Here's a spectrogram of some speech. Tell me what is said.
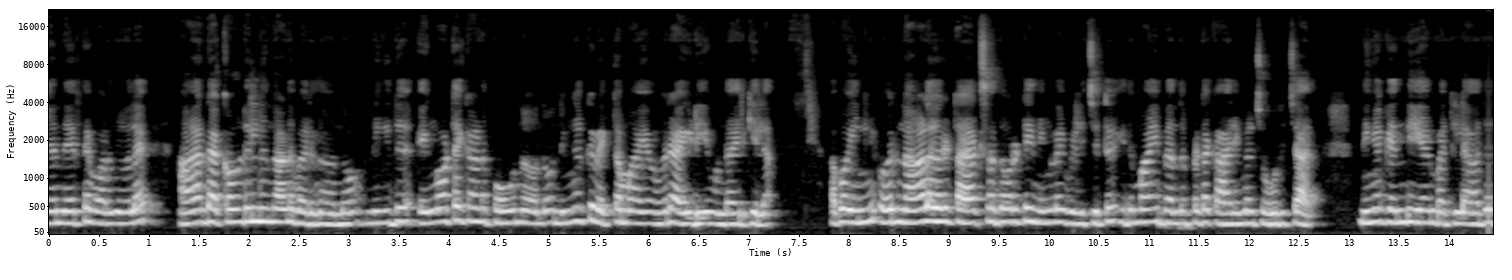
ഞാൻ നേരത്തെ പറഞ്ഞ പോലെ ആരുടെ അക്കൗണ്ടിൽ നിന്നാണ് വരുന്നതെന്നോ ഇത് എങ്ങോട്ടേക്കാണ് പോകുന്നതെന്നോ നിങ്ങൾക്ക് വ്യക്തമായ ഒരു ഐഡിയയും ഉണ്ടായിരിക്കില്ല. അപ്പോൾ ഇനി ഒരു നാളെ ഒരു ടാക്സ് അതോറിറ്റി നിങ്ങളെ വിളിച്ചിട്ട് ഇതുമായി ബന്ധപ്പെട്ട കാര്യങ്ങൾ ചോദിച്ചാൽ നിങ്ങൾക്ക് എന്ത് ചെയ്യാൻ പറ്റില്ല? അത്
